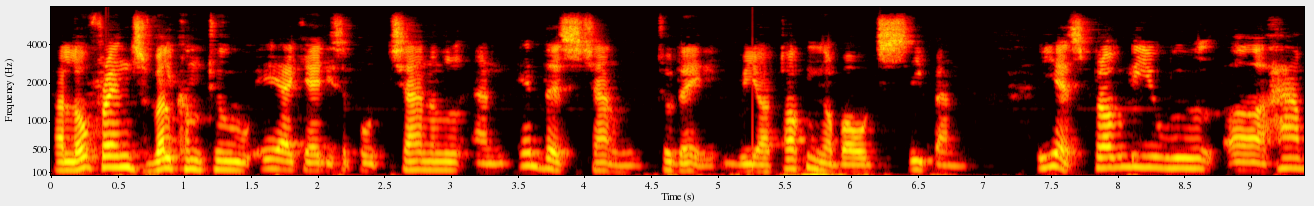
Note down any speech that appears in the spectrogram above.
Hello friends, welcome to AIKIT support channel and in this channel today we are talking about cPanel. Yes, probably you will uh, have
